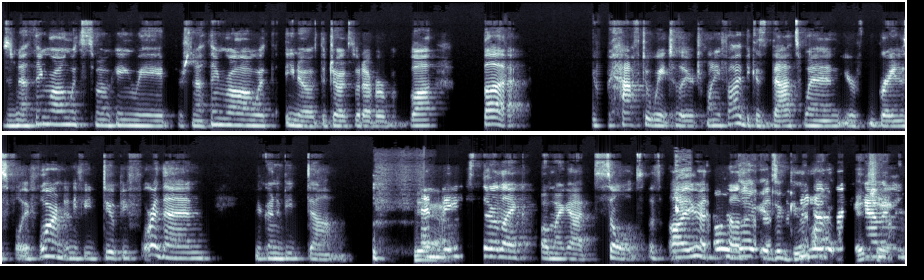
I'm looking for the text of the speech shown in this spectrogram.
there's nothing wrong with smoking weed. There's nothing wrong with you know the drugs, whatever, blah. blah. But you have to wait till you're 25 because that's when your brain is fully formed. And if you do it before then, you're going to be dumb. Yeah. And they they're like, oh my god, sold. That's all you had to tell. Like, it's a good way to pitch it.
